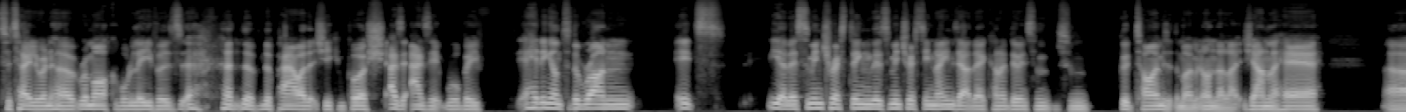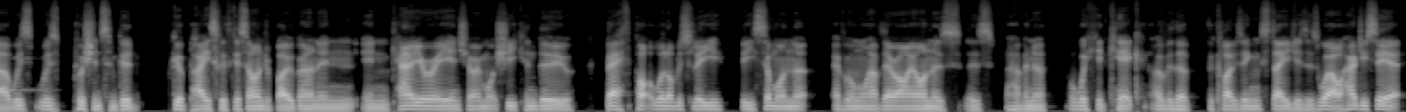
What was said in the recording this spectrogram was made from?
to Taylor and her remarkable levers and the the power that she can push as as it will be heading onto the run. It's yeah, there's some interesting there's some interesting names out there, kind of doing some some good times at the moment on there. Like Jeanne Lehair uh, was was pushing some good good pace with Cassandre Beaugrand in in Cagliari and showing what she can do. Beth Potter will obviously be someone that everyone will have their eye on as as having a, a wicked kick over the the closing stages as well. How do you see it?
